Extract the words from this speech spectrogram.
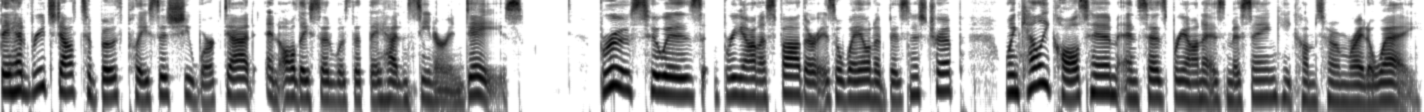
They had reached out to both places she worked at, and all they said was that they hadn't seen her in days. Bruce, who is Brianna's father, is away on a business trip. When Kelly calls him and says Brianna is missing, he comes home right away.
